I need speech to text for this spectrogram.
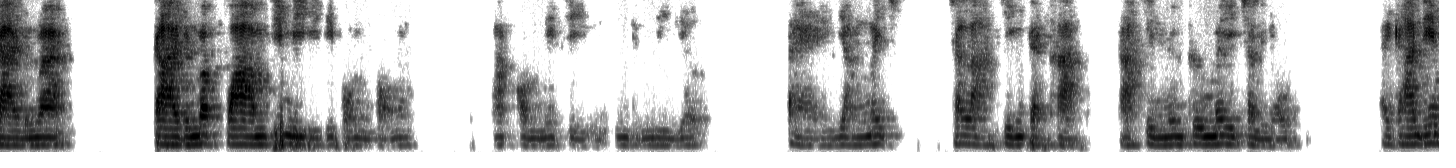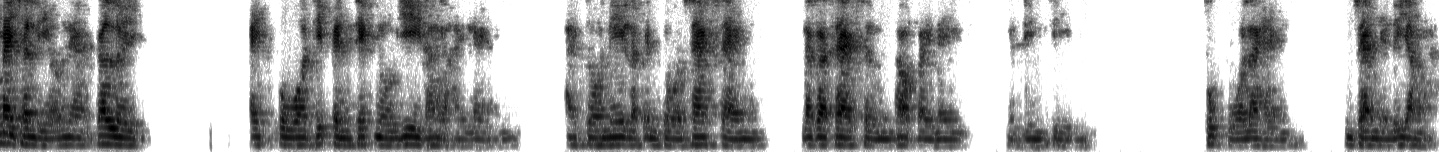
กลายเป็นว่า กลายเป็นว่าความที่มีอิทธิพลของพรรคคอมมิวนิสต์จีนมันถึงมีเยอะ แต่ยังไม่ฉลาดจริงแต่ขาดขาดสิ่งหนึ่งคือไม่เฉลียวไอการที่ไม่เฉลียวเนี่ยก็เลย ไอตัวที่เป็นเทคโนโลยีทั้งหลายแหล่ไอตัวนี้แหละเป็นตัวแทรกแซง แล้วก็แทรกซึมเข้าไปในแผ่นดินจีน ทุกหัวละแหงคุณแซมเห็นหรือยังอะ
